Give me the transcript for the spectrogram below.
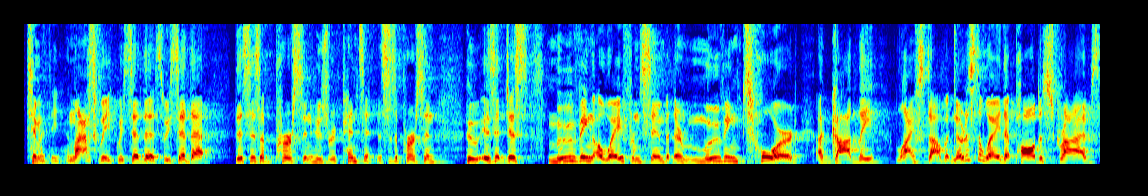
Timothy. And last week we said this we said that this is a person who's repentant. This is a person who isn't just moving away from sin, but they're moving toward a godly lifestyle. But notice the way that Paul describes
